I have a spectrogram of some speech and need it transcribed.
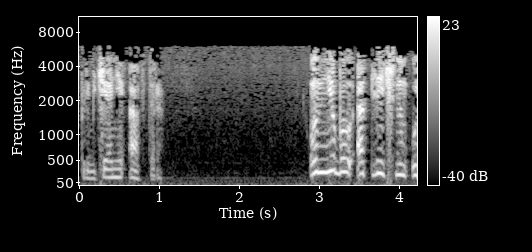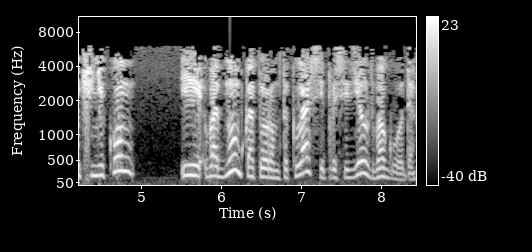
Примечание автора. Он не был отличным учеником и в одном котором-то классе просидел два года.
